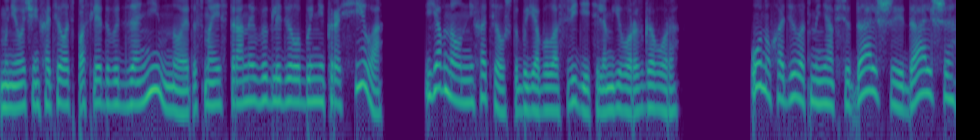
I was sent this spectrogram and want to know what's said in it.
мне очень хотелось последовать за ним, но это с моей стороны выглядело бы некрасиво. Явно он не хотел, чтобы я была свидетелем его разговора. Он уходил от меня все дальше и дальше.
